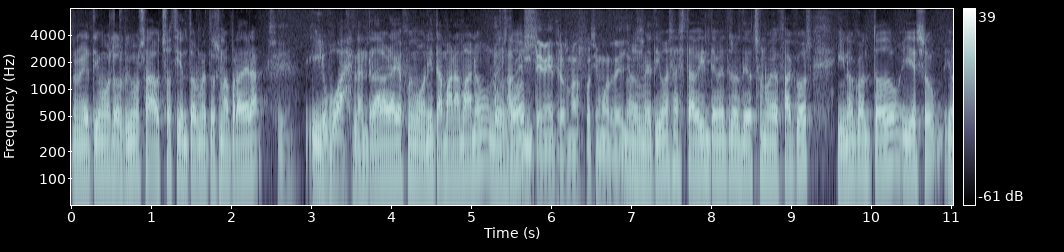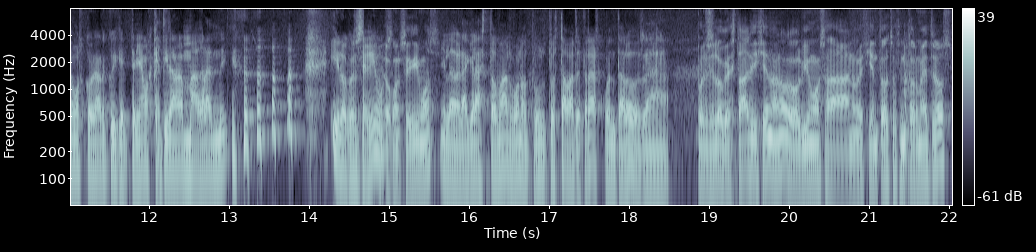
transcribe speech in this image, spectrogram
Nos metimos, los vimos a 800 metros en una pradera. Sí. Y buah, la entrada la verdad que fue muy bonita, mano a mano, los hasta dos. 20 metros nos pusimos de ellos. Nos metimos hasta 20 metros de 8 o 9 facos y no con todo y eso, íbamos con arco y que teníamos que tirar más grande. y lo conseguimos. Lo conseguimos. Y la verdad que las tomas, bueno, tú, tú estabas detrás, cuéntalo, o sea... Pues es lo que estabas diciendo, ¿no? Volvimos a 900, 800 metros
